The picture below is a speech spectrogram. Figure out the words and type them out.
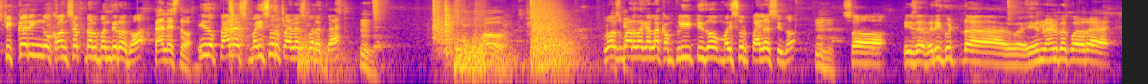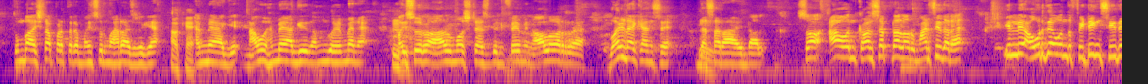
ಸ್ಟಿಕ್ಕರಿಂಗ್ ಕಾನ್ಸೆಪ್ಟ್ನಲ್ಲಿ ಬಂದಿರೋದು. ಪ್ಯಾಲೇಸ್ ಇದು ಪ್ಯಾಲೇಸ್ ಮೈಸೂರು ಪ್ಯಾಲೇಸ್ ಬರುತ್ತೆ. ಓ. ಕ್ಲೋಸ್ ಮಾಡಿದಾಗೆಲ್ಲ ಕಂಪ್ಲೀಟ್ ಇದು ಮೈಸೂರು ಪ್ಯಾಲೇಸ್ ಇದು. So is a very good ಏನು ಹೇಳಬೇಕು ಅಂದರೆ ತುಂಬ ಇಷ್ಟಪಡ್ತಾರೆ ಮೈಸೂರು ಮಹಾರಾಜರಿಗೆ. ಹೆಮ್ಮೆ ಆಗಿ ನಾವು ಹೆಮ್ಮೆ ಆಗಿ ನಮಗೂ ಹೆಮ್ಮೆನೆ. Mysuru almost has been fame in all over world I can say Dasara ಇಂಡ್ ಆಲ್ ಸೊ ಆ ಒಂದು ಕಾನ್ಸೆಪ್ಟಲ್ಲಿ ಅವ್ರು ಮಾಡಿಸಿದ್ದಾರೆ ಇಲ್ಲಿ ಅವ್ರದೇ ಒಂದು ಫಿಟ್ಟಿಂಗ್ಸ್ ಇದೆ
